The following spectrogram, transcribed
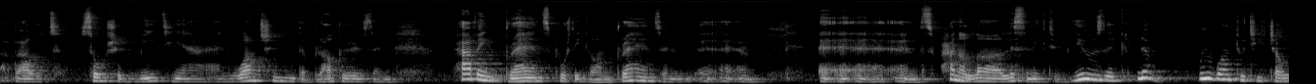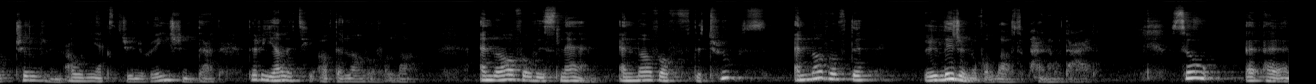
about social media and watching the bloggers and having brands putting on brands and uh, um, uh, uh, and subhanallah listening to music no we want to teach our children our next generation that the reality of the love of allah and love of islam and love of the truth and love of the religion of allah subhanahu wa ta'ala so uh, uh,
